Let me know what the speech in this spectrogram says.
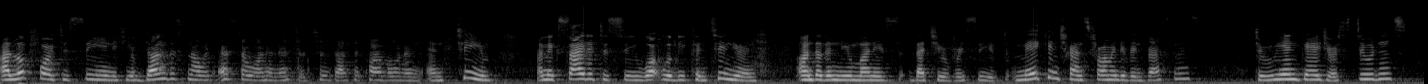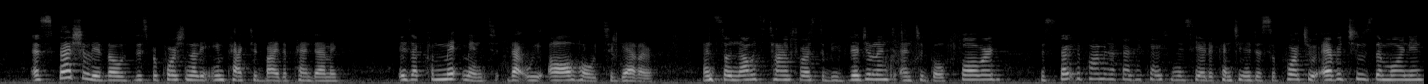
I look forward to seeing if you've done this now with ESSER 1 and ESSER 2, Dr. Carbone and, and team, I'm excited to see what will be continuing under the new monies that you've received. Making transformative investments to re-engage your students, especially those disproportionately impacted by the pandemic, is a commitment that we all hold together. And so now it's time for us to be vigilant and to go forward. The State Department of Education is here to continue to support you every Tuesday morning.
